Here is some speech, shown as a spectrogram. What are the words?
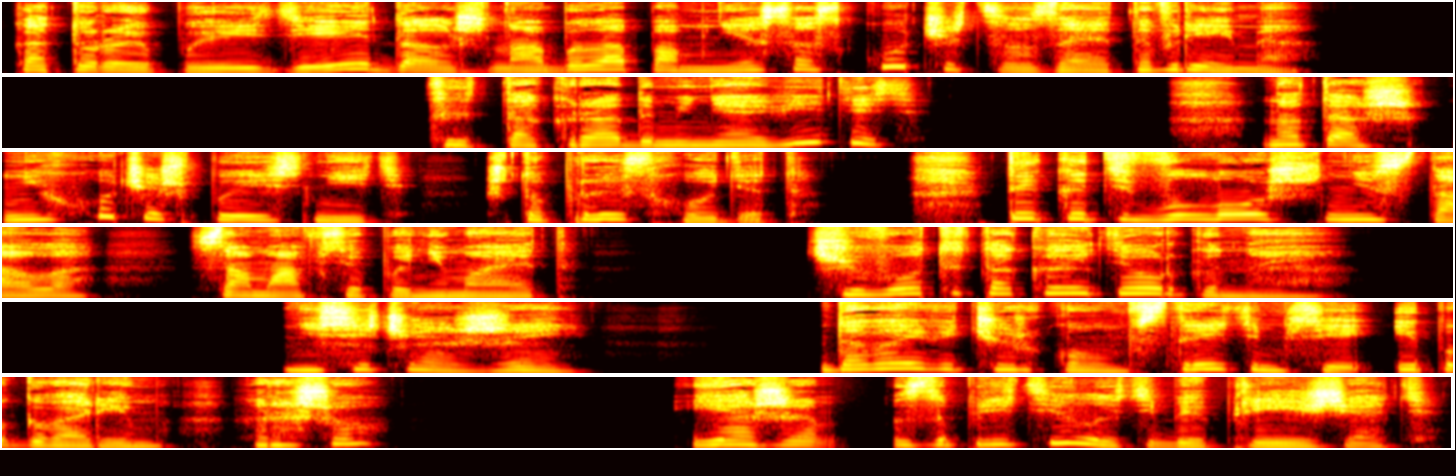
которая, по идее, должна была по мне соскучиться за это время. «Ты так рада меня видеть?» «Наташ, не хочешь пояснить, что происходит?» Тыкать в ложь не стала, сама все понимает. «Чего ты такая дерганая?» «Не сейчас, Жень. Давай вечерком встретимся и поговорим, хорошо? Я же запретила тебе приезжать».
